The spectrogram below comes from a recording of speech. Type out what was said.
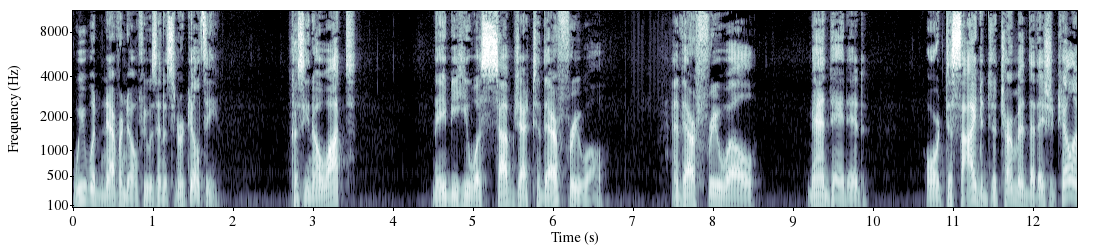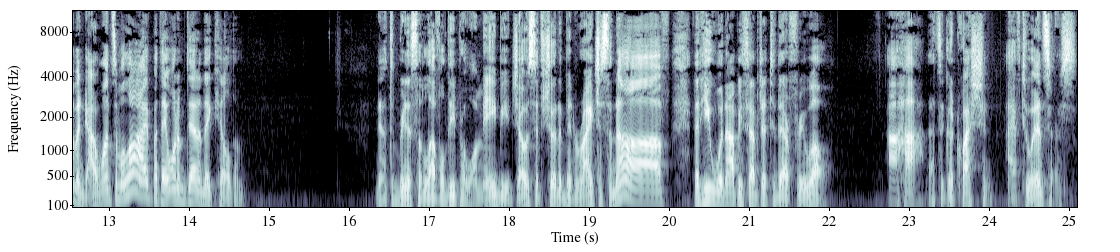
we would never know if he was innocent or guilty. Because you know what? Maybe he was subject to their free will and their free will mandated or decided, determined that they should kill him and God wants him alive, but they want him dead and they killed him. Now to bring us a level deeper, well, maybe Joseph should have been righteous enough that he would not be subject to their free will. Aha, that's a good question. I have two answers.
